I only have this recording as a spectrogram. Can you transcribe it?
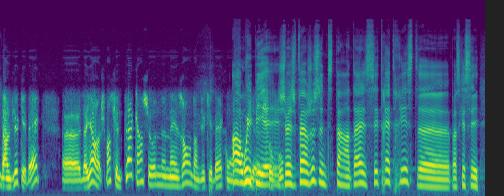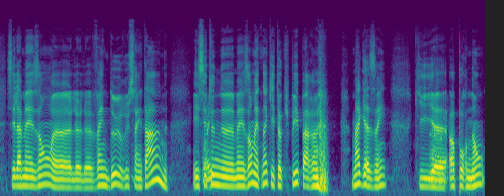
Dans le vieux Québec. Euh, d'ailleurs, je pense qu'il y a une plaque hein, sur une maison dans le Vieux-Québec. Ah oui, puis euh, je vais faire juste une petite parenthèse. C'est très triste euh, parce que c'est la maison, le, 22 rue Sainte-Anne, et c'est une maison maintenant qui est occupée par un magasin qui ah euh, a pour nom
